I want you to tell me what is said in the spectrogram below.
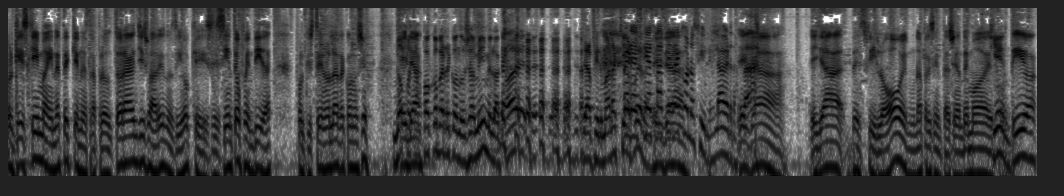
Porque es que imagínate que nuestra productora Angie Suárez nos dijo que se siente ofendida porque usted no la reconoció. No, pues Ella- tampoco me reconoció a mí, me lo acaba de, de- de- de- de afirmar aquí Pero es que estás Ella- irreconocible, la verdad. Ella, ella desfiló en una presentación de moda ¿Quién? deportiva.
